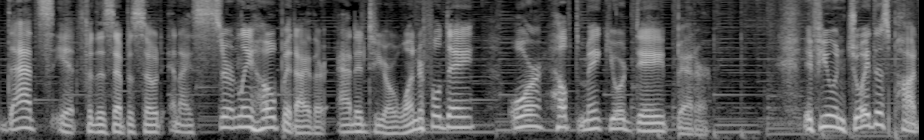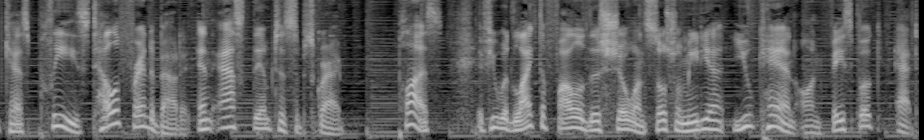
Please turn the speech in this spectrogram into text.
that's it for this episode, and I certainly hope it either added to your wonderful day or helped make your day better. If you enjoyed this podcast, please tell a friend about it and ask them to subscribe. Plus, if you would like to follow this show on social media, you can on Facebook at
